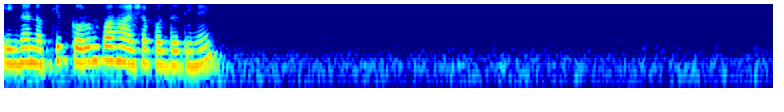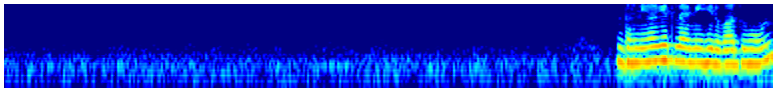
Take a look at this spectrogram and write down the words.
एकदा नक्कीच करून पहा अशा पद्धतीने. धनिया घेतला आहे मी हिरवा धुवून.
